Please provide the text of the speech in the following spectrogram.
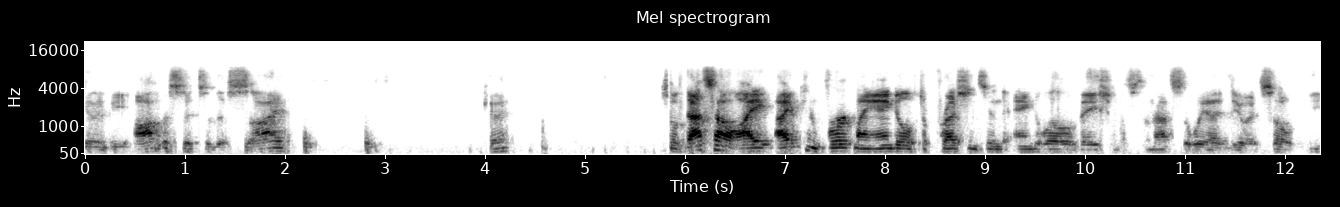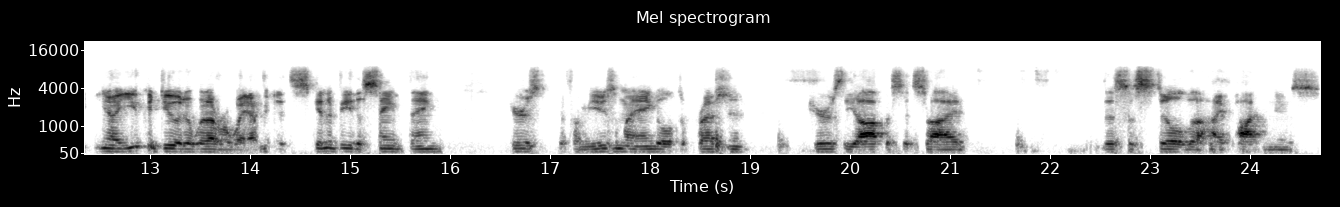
gonna be opposite to this side. Okay. So that's how I, I convert my angle of depressions into angle elevations, and that's the way I do it. So, you know, you could do it in whatever way. I mean, it's gonna be the same thing. Here's, if I'm using my angle of depression, here's the opposite side. This is still the hypotenuse.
